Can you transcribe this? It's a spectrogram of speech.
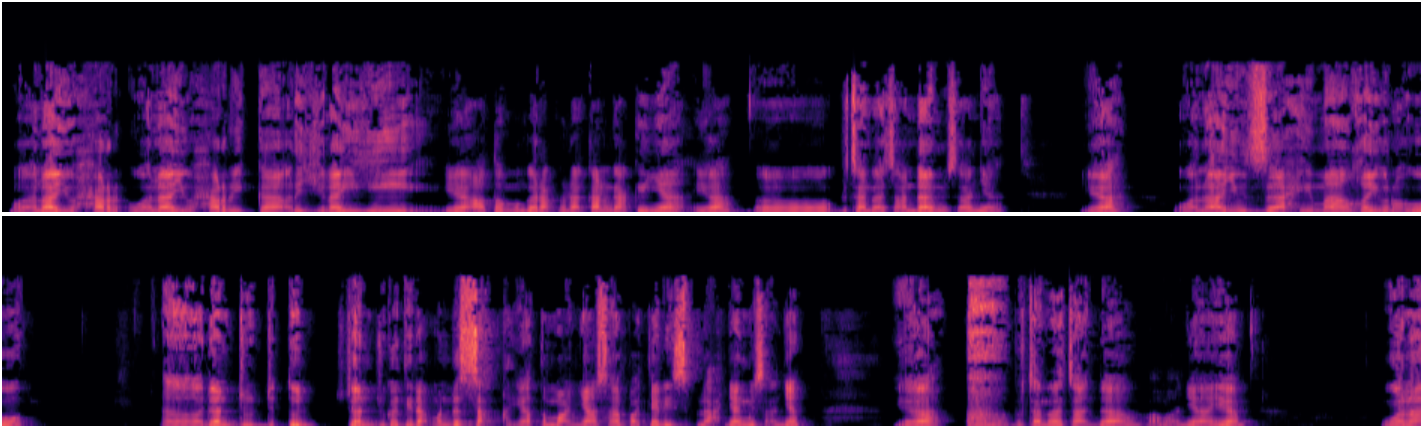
Wala yuhar wala yuharrika rijlaihi. Ya atau menggerak-gerakkan kakinya ya. E, bercanda-canda misalnya. Ya wala yuzahima ghairahu e, dan dan juga tidak mendesak ya temannya sahabatnya di sebelahnya misalnya. Ya bercanda-canda umpamanya ya. Wala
